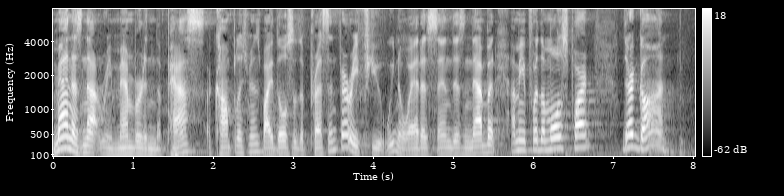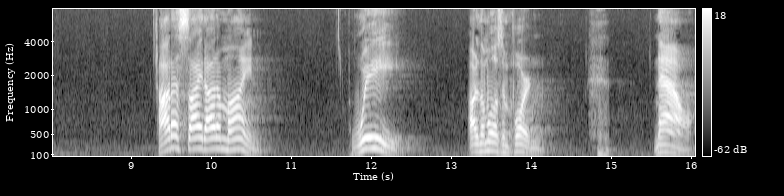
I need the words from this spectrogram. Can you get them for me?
Man is not remembered in the past accomplishments by those of the present. Very few. We know Edison, this and that, but I mean, for the most part, they're gone. Out of sight, out of mind. We are the most important. now,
